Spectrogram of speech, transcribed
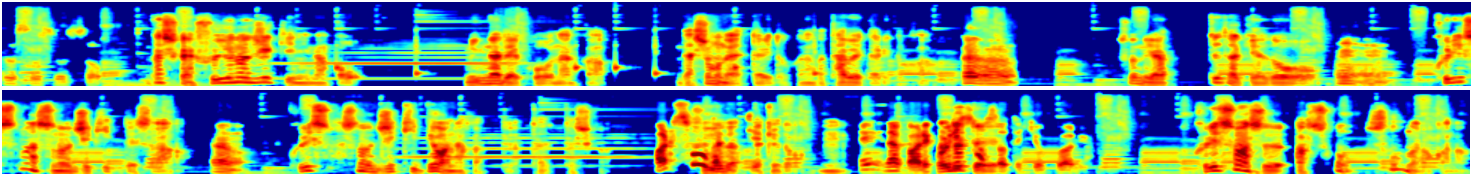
そうそうそうそう。確かに冬の時期になんかおみんなでこうなんか出し物やったりとかなんか食べたりとかうんうん。そういうのやってたけどうんうん。クリスマスの時期ってさうん。クリスマスの時期ではなかったよた確かあれそうだっだったけど、うん、え、なんかあれクリスマスだった記憶あるよ。クリスマスあそうそうなのかな？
